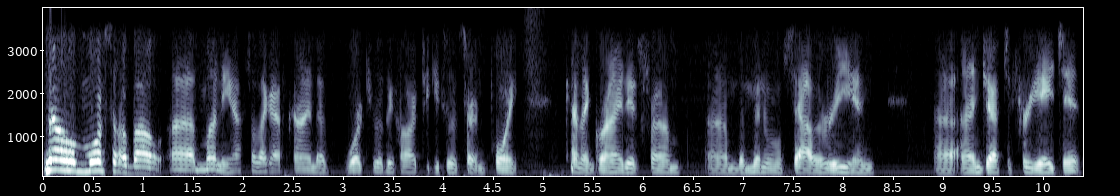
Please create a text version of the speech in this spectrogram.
No, more so about uh, money. I feel like I've kind of worked really hard to get to a certain point, kind of grinded from um, the minimum salary and uh, undrafted free agent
